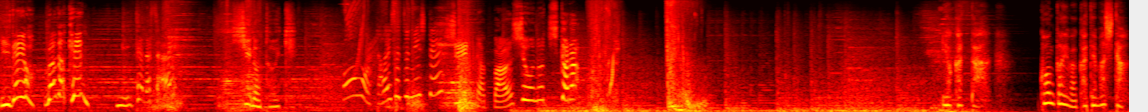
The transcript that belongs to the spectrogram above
いでよ我が剣。見てなさい。死の吐息。本を大切にして。万象の力。よかった。今回は勝てました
